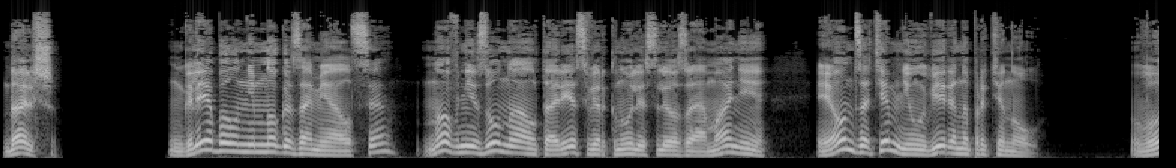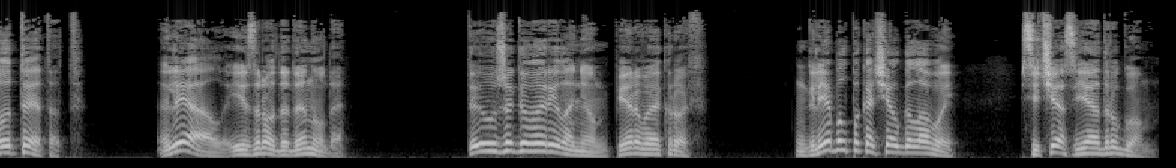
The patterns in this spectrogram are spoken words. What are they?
Дальше. Глебл немного замялся, но внизу на алтаре сверкнули слезы Амании, и он затем неуверенно протянул. «Вот этот. Леал из рода Денуда. Ты уже говорил о нем, первая кровь». Глебл покачал головой. «Сейчас я о другом.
